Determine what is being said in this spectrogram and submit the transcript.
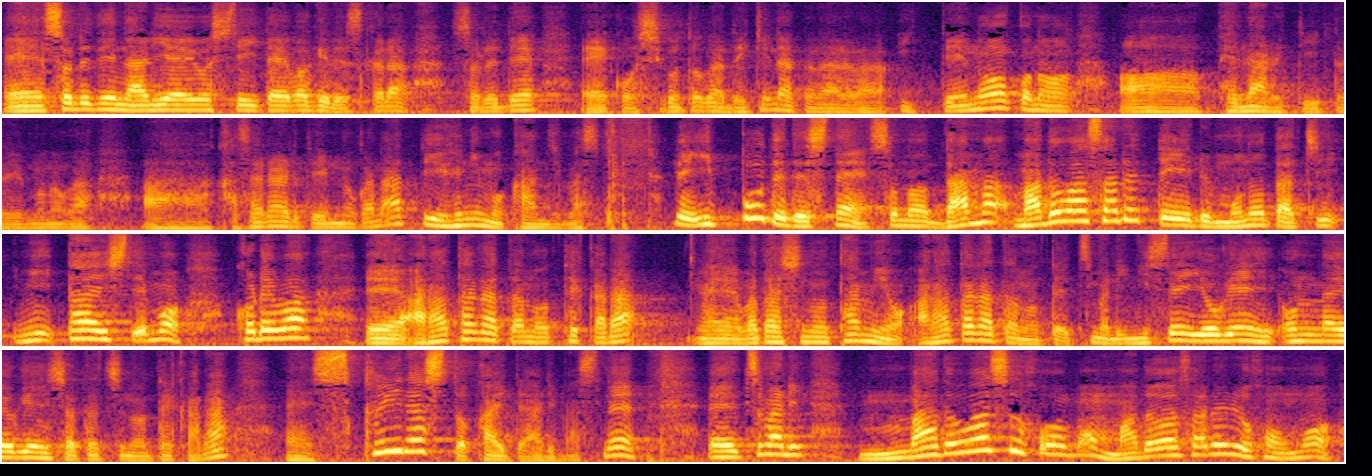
えー、それで成り合いをしていたいわけですからそれで、えこう仕事ができなくなる一定のこのあペナルティというものがあ課せられているのかなというふうにも感じます。で一方でですねそのだ、ま、惑わされている者たちに対してもこれは、えー、あなた方の手からえ、私の民をあなた方の手つまり偽預言女預言者たちの手から、え、救い出すと書いてありますね、え、つまり惑わす方も惑わされる方も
